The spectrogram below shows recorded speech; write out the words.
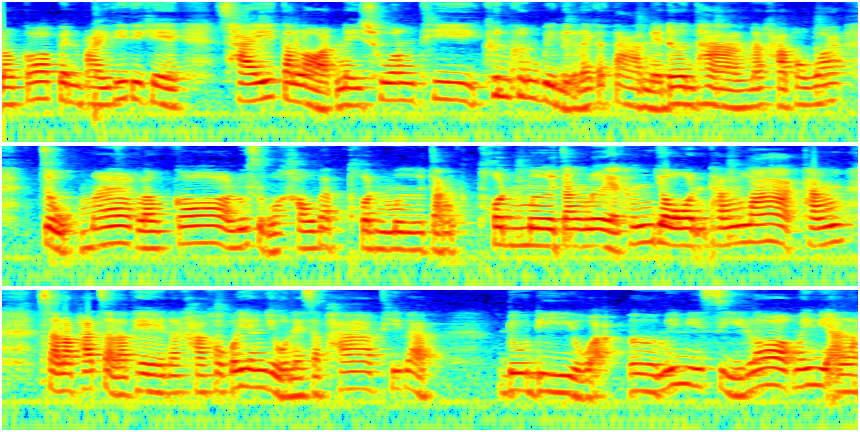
แล้วก็เป็นใบที่ TK ใช้ตลอดในช่วงที่ขึ้นเครื่องบินหรืออะไรก็ตามเนี่ยเดินทางนะคะ เพราะว่า จุมากแล้วก็รู้สึกว่าเขาแบบทนมือจังทนมือจังเลยอะทั้งโยน ทั้งลากทั้งสารพัดสารเพนะคะเขาก็ยังอยู่ในสภาพที่แบบดูดีอยู่อะเออ ไม่มีสีลอกไม่มีอะไร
